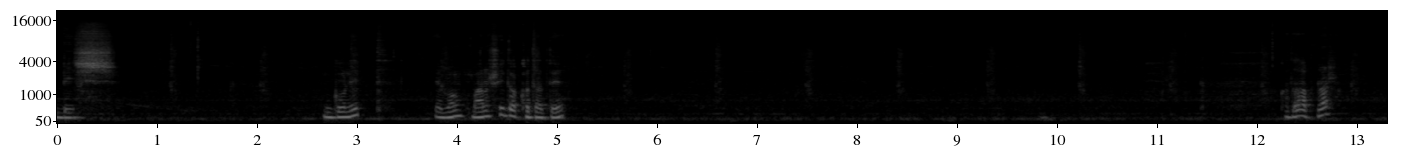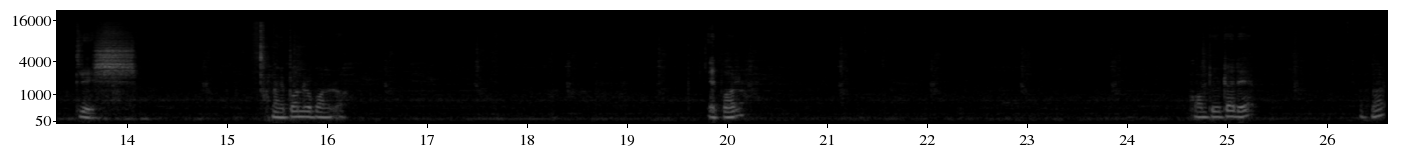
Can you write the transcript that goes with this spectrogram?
বিশ। গণিত এবং মানসিক দক্ষতাতে কত আপনার ত্রিশ মানে পনেরো পনেরো। এরপর কম্পিউটারে আপনার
